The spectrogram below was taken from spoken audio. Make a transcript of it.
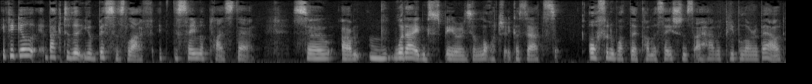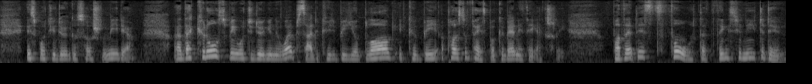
if you go back to the, your business life, it, the same applies there. So, um, what I experience a lot, because that's often what the conversations I have with people are about, is what you're doing on social media. Uh, that could also be what you're doing on your website. It could be your blog. It could be a post on Facebook. It could be anything actually. But that is thought that things you need to do,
